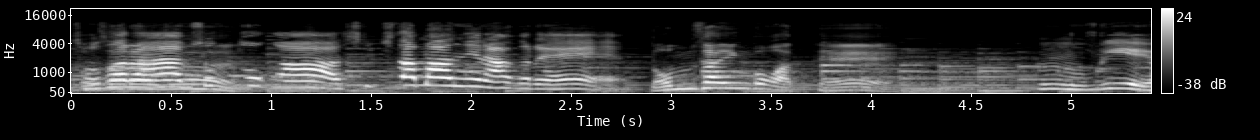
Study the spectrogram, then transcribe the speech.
저 사람 속도가 14만이라 그래 넘사인 것 같아. 음 우리의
